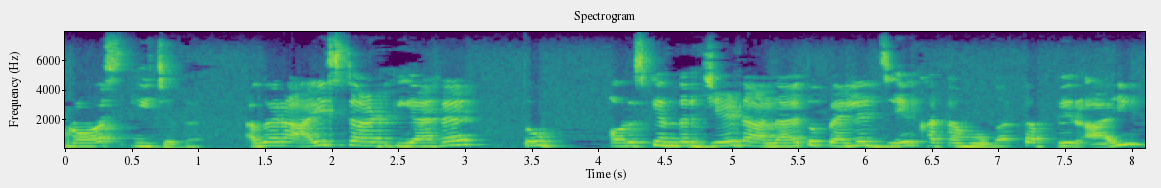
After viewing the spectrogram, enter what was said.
cross each other अगर आई स्टार्ट किया है तो और उसके अंदर जे डाला है तो पहले जे खत्म होगा, तब फिर आई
